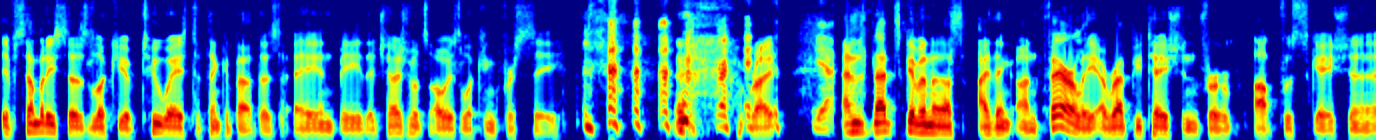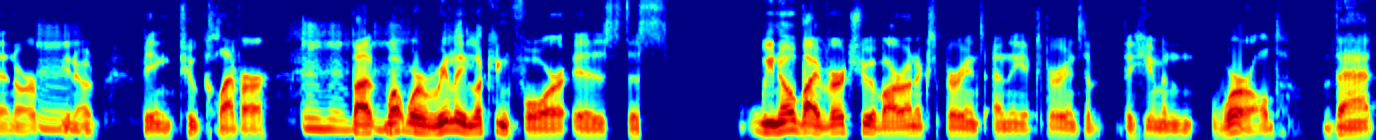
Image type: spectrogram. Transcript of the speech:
if somebody says, look, you have two ways to think about this, A and B, the Jesuits always looking for C. right. right? Yeah. And that's given us, I think, unfairly a reputation for obfuscation or, you Mm. know, being too clever. Mhm, But what mhm. we're really looking for is this we know by virtue of our own experience and the experience of the human world that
